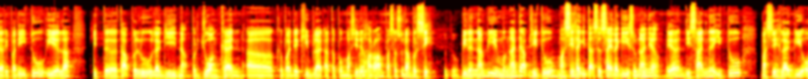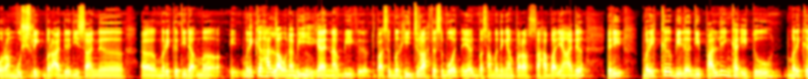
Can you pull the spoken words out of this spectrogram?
daripada itu ialah kita tak perlu lagi nak perjuangkan uh, kepada kiblat ataupun Masjidil Haram pasal sudah bersih. Betul. Bila Nabi menghadap situ masih lagi tak selesai lagi sebenarnya ya di sana itu masih lagi orang musyrik berada di sana uh, mereka tidak me, mereka halau Nabi Betul. kan Nabi terpaksa berhijrah tersebut ya bersama dengan para sahabat yang ada jadi mereka bila dipalingkan itu mereka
